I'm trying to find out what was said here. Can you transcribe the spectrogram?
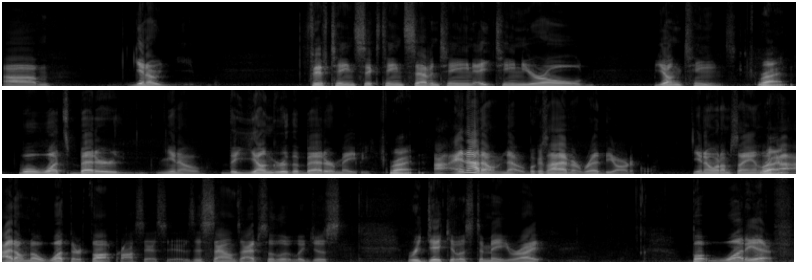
um, you know, 15, 16, 17, 18 year old young teens. Right. Well, what's better, you know, the younger the better, maybe. Right. I, and I don't know because I haven't read the article. You know what I'm saying? Like, Right. I, I don't know what their thought process is. This sounds absolutely just ridiculous to me, right? But what if,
